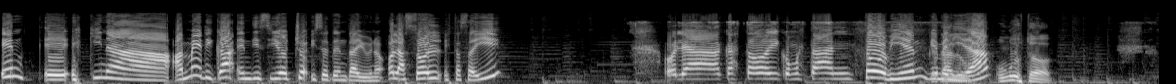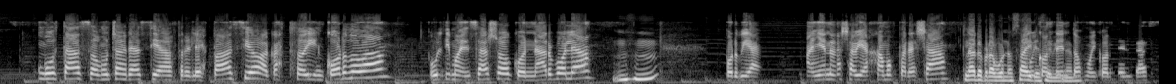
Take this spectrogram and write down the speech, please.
en eh, esquina América, en 18 y 71. Hola Sol, ¿estás ahí? Hola, acá estoy, ¿cómo están? ¿Todo bien? Bienvenida. Un gusto. Un gustazo, muchas gracias por el espacio. Acá estoy en Córdoba, último ensayo con Árbola. Por via Mañana ya viajamos para allá. Claro, para Buenos Aires. Muy contentos, muy contentas.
